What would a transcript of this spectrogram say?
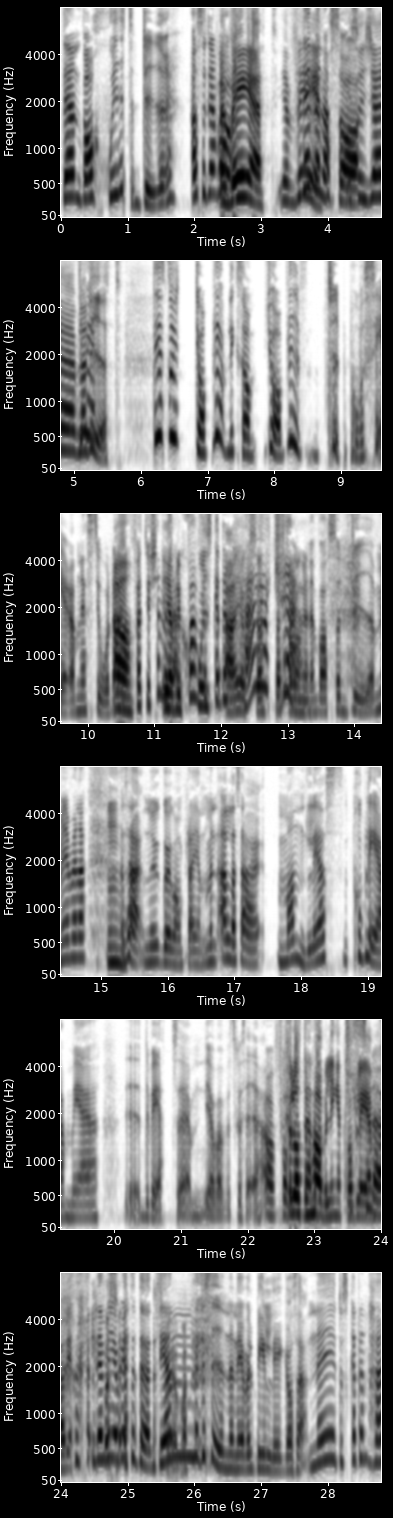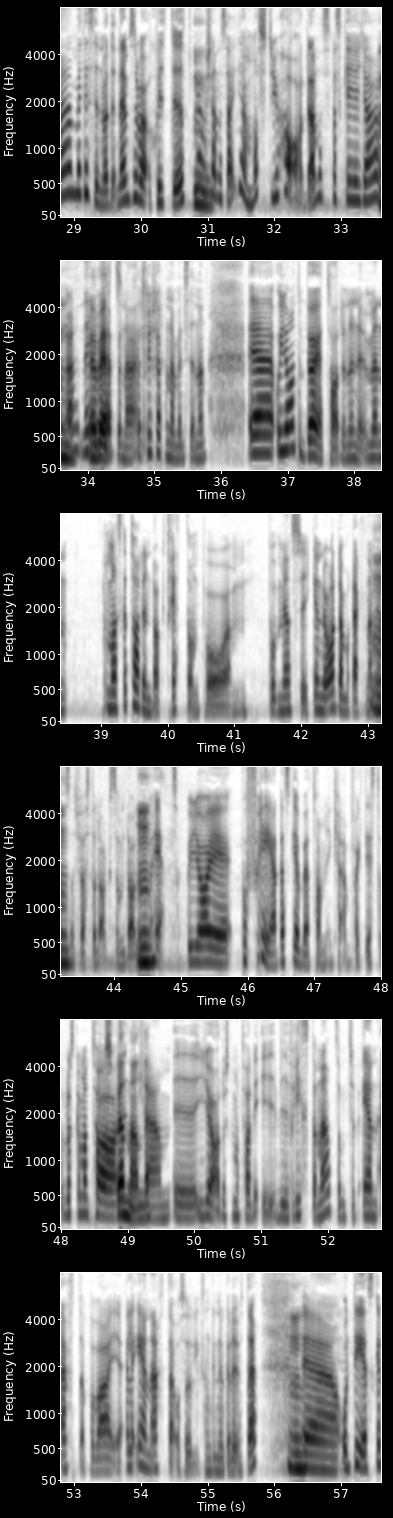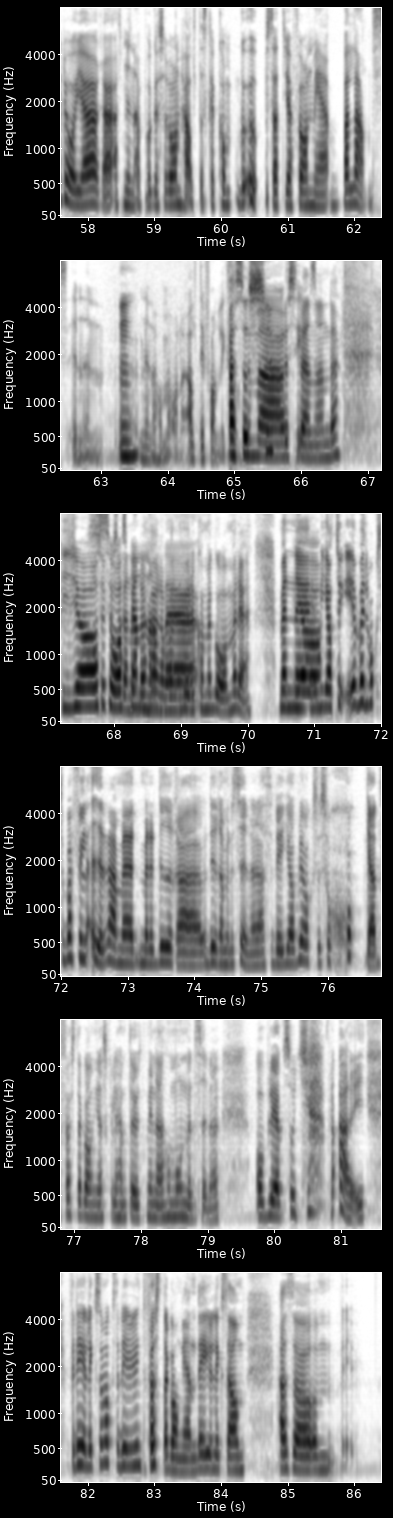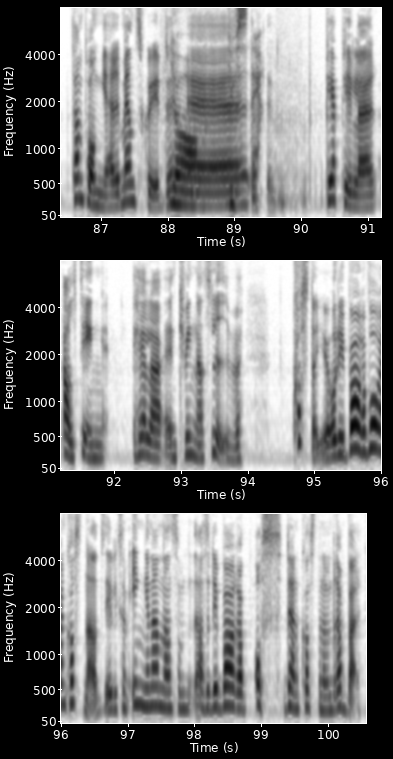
Den var skitdyr. Alltså den var... Jag vet, jag vet. Nej, men alltså, det är så jävla dyrt. Det är så jag blev liksom, jag blev typ provocerad när jag stod där. Ja, för att jag kände jag såhär, varför ska den här också, krämen vara så dyr? Men jag menar, mm. så här, nu går jag igång på det igen, men alla så här manliga problem med du vet, eh, jag vad ska jag säga? Ja, Förlåt, de har väl inga problem? Nej men jag vet inte, den medicinen är väl billig och så här, nej då ska den här medicinen vara dyr. Nej men så det var skitdyrt men mm. jag kände så här, jag måste ju ha den, alltså, vad ska jag göra? Mm, nej jag, jag vet. Den här, jag ska köpa den här medicinen. Eh, och jag har inte börjat ta den ännu men man ska ta den dag 13 på um, på menscykeln då, där man räknar mm. mensens första dag som dag mm. nummer ett. Och jag är, på fredag ska jag börja ta min kräm faktiskt. Och då ska man ta Spännande. lite kräm i, ja då ska man ta det i, vid vristerna, som typ en ärta på varje, eller en ärta och så liksom gnuggar du ut det. Mm. Eh, och det ska då göra att mina progesteronhalter ska kom, gå upp så att jag får en mer balans i min Mm. mina hormoner. Alltifrån liksom alltså, humör superspännande. till... Ja, så spännande att höra vad, hur det kommer gå med det. Men ja. eh, jag, jag vill också bara fylla i det där med, med det dyra, dyra mediciner. Alltså det, jag blev också så chockad första gången jag skulle hämta ut mina hormonmediciner och blev så jävla arg. För det är liksom också, det är ju inte första gången, det är ju liksom alltså um, tamponger, mensskydd, ja, eh, just det. p-piller, allting hela en kvinnas liv kostar ju och det är bara våran kostnad. Det är liksom ingen annan som, alltså det är bara oss den kostnaden drabbar.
